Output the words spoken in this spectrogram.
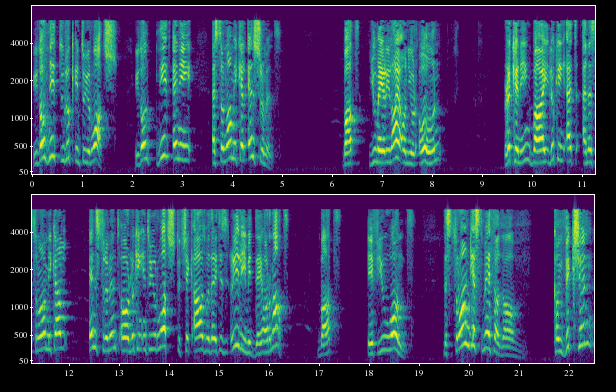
You don't need to look into your watch. You don't need any astronomical instrument. But you may rely on your own reckoning by looking at an astronomical instrument or looking into your watch to check out whether it is really midday or not. But if you want the strongest method of conviction,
